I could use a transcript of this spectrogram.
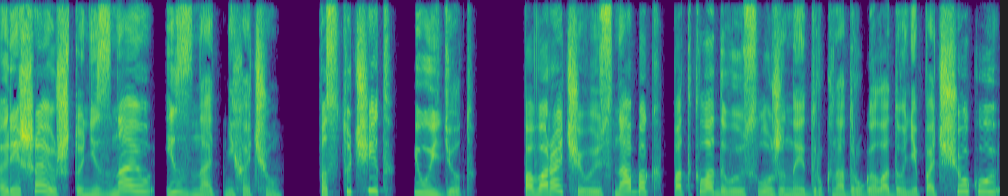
Решаю, что не знаю и знать не хочу. Постучит и уйдет. Поворачиваюсь на бок, подкладываю сложенные друг на друга ладони под щеку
